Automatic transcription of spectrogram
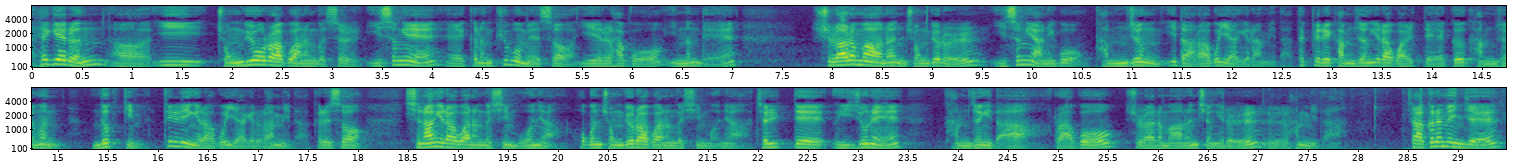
헤겔은 어, 이 종교라고 하는 것을 이성의 그런 규범에서 이해를 하고 있는데 슐라르마는 종교를 이성이 아니고 감정이다라고 이야기를 합니다. 특별히 감정이라고 할 때 그 감정은 느낌, 필링이라고 이야기를 합니다. 그래서 신앙이라고 하는 것이 뭐냐, 혹은 종교라고 하는 것이 뭐냐, 절대 의존의 감정이다라고 슐라르마는 정의를 합니다. 자, 그러면 이제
